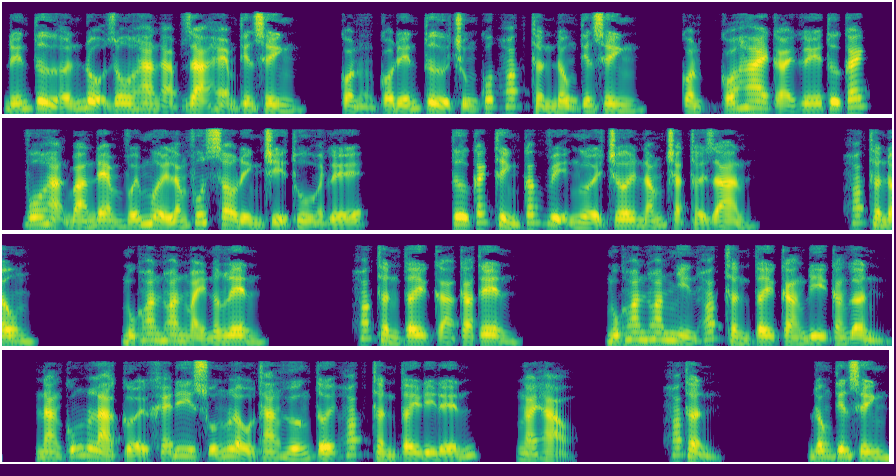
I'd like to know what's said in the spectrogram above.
đến từ Ấn Độ Johan ạp dạ hẻm tiên sinh, còn có đến từ Trung Quốc Hoắc thần đông tiên sinh, còn có hai cái ghế tư cách, vô hạn bàn đem với 15 phút sau đình chỉ thu hoạch ghế. Tư cách thỉnh các vị người chơi nắm chặt thời gian. Hoắc thần đông. Mục hoan hoan mày nâng lên. Hoắc thần tây cà ca tên. Mục hoan hoan nhìn Hoắc thần tây càng đi càng gần, nàng cũng là cười khẽ đi xuống lầu thang hướng tới Hoắc thần tây đi đến, ngài hảo. Hoắc thần. Đông tiên sinh.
